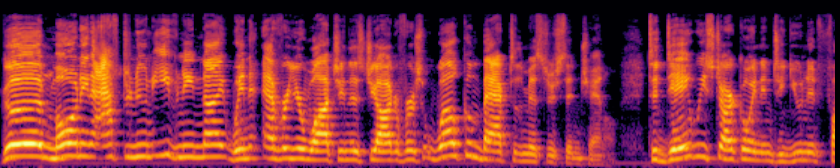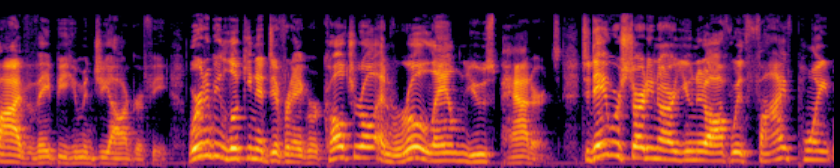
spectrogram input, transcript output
Good morning, afternoon, evening, night, whenever you're watching this, geographers. Welcome back to the Mr. Sinn channel. Today we start going into Unit 5 of AP Human Geography. We're going to be looking at different agricultural and rural land use patterns. Today we're starting our unit off with 5.1,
